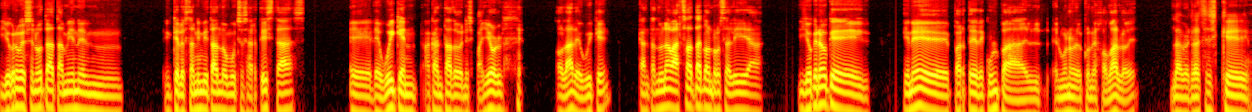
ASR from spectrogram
Y yo creo que se nota también en, que lo están imitando muchos artistas. Eh, The Weeknd ha cantado en español. Hola, The Weeknd. Cantando una bachata con Rosalía. Y yo creo que tiene parte de culpa el, el bueno del conejo malo, ¿eh? La verdad es que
